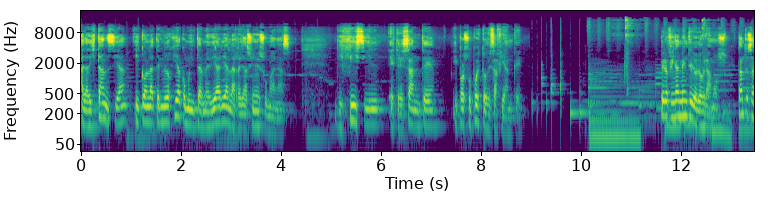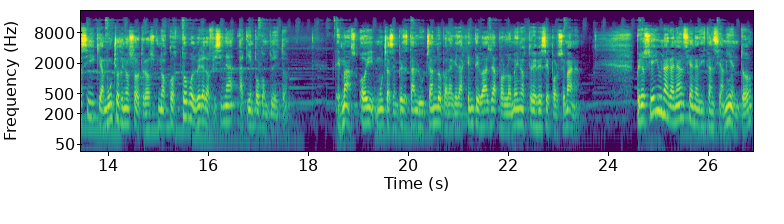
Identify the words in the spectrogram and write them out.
a la distancia y con la tecnología como intermediaria en las relaciones humanas. Difícil, estresante y por supuesto desafiante. Pero finalmente lo logramos. Tanto es así que a muchos de nosotros nos costó volver a la oficina a tiempo completo. Es más, hoy muchas empresas están luchando para que la gente vaya por lo menos tres veces por semana. Pero si hay una ganancia en el distanciamiento,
